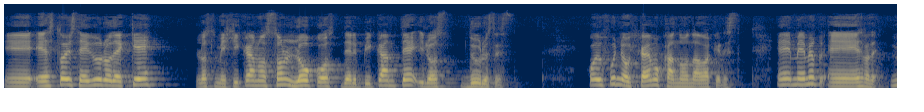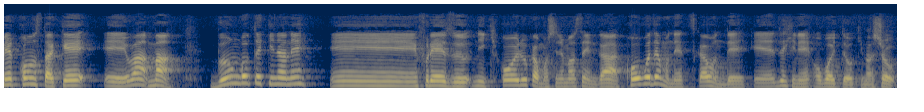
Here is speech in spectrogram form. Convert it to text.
えー、estoy seguro de que los mexicanos son locos del picante y los dulces こういうふうに置き換えも可能なわけです。えー、め、め、えー、すみません。me consta que、え、は、まあ、文語的なね、えー、フレーズに聞こえるかもしれませんが、口語でもね、使うんで、えー、ぜひね、覚えておきましょう。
